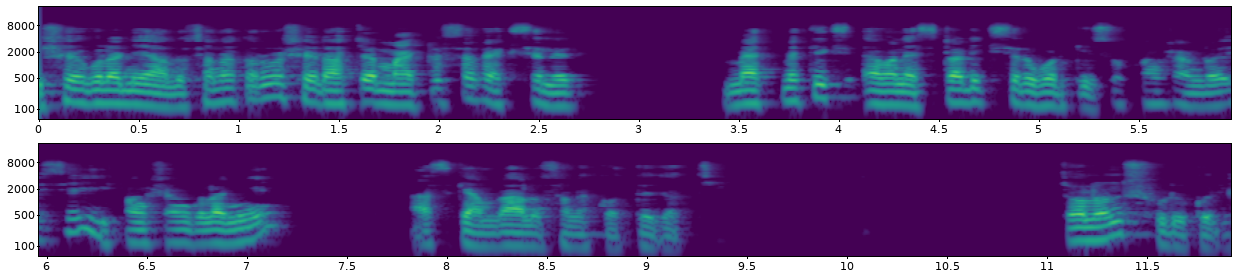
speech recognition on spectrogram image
বিষয়গুলো নিয়ে আলোচনা করব সেটা হচ্ছে মাইক্রোসফট এক্সেলের ম্যাথমেটিক্স এবং স্ট্যাটিক্সের উপর কিছু ফাংশন রয়েছে, এই ফাংশনগুলো নিয়ে আজকে আমরা আলোচনা করতে যাচ্ছি। চলুন শুরু করি।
